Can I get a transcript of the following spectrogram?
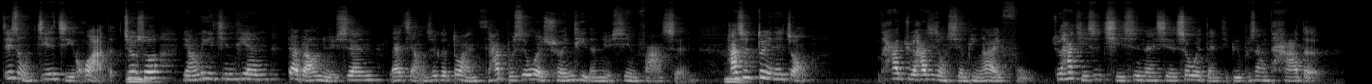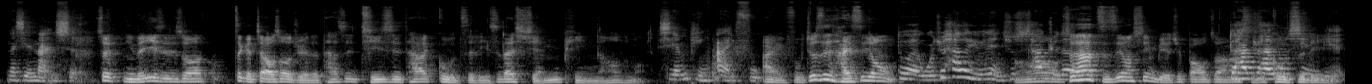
这种阶级化的。就是说，杨丽今天代表女生来讲这个段子，她不是为全体的女性发声，她是对那种她觉得她是一种嫌贫爱富，就她其实歧视那些社会等级比不上她的。那些男生，所以你的意思是说，这个教授觉得他是其实他骨子里是在嫌贫，然后什么？嫌贫爱富，爱富就是还是用？对，我觉得他的有点就是他觉得，所以他只是用性别去包装，对他觉得他骨子里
